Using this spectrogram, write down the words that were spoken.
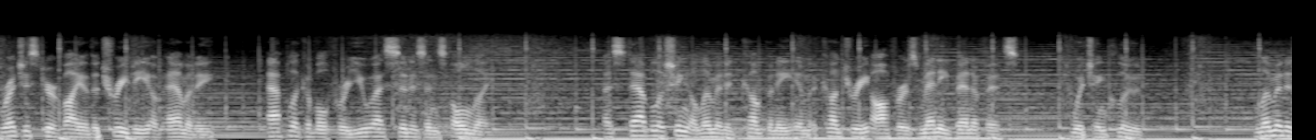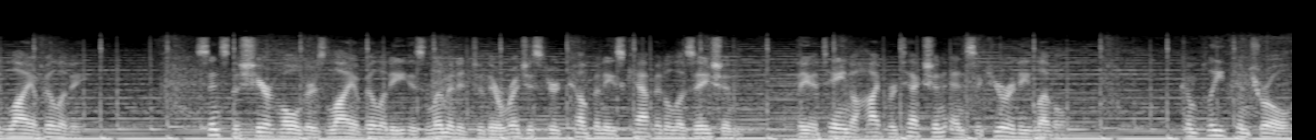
register via the Treaty of Amity, applicable for U.S. citizens only. Establishing a limited company in the country offers many benefits, which include limited liability. Since the shareholders' liability is limited to their registered company's capitalization, they attain a high protection and security level. Complete control.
